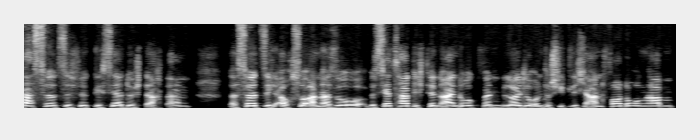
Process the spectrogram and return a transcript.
Das hört sich wirklich sehr durchdacht an. Das hört sich auch so an. Also bis jetzt hatte ich den Eindruck, wenn Leute unterschiedliche Anforderungen haben,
